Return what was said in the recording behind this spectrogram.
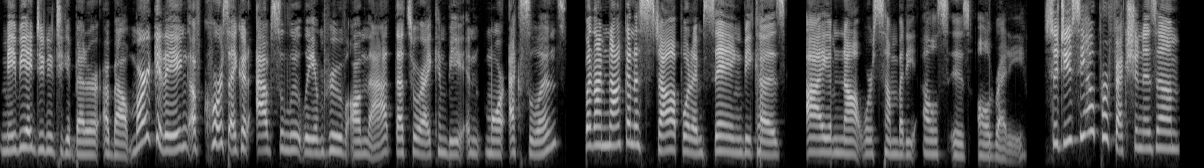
Maybe I do need to get better about marketing. Of course, I could absolutely improve on that. That's where I can be in more excellence. But I'm not going to stop what I'm saying because I am not where somebody else is already. So, do you see how perfectionism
